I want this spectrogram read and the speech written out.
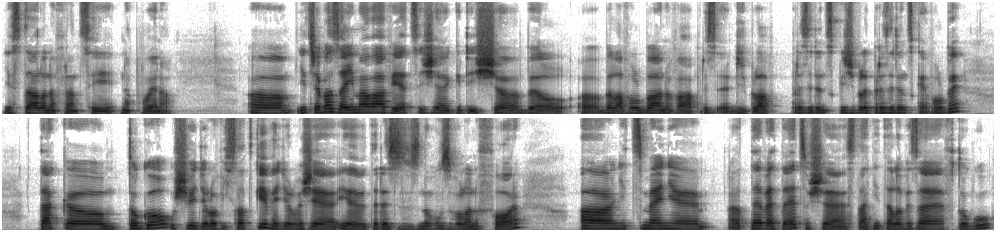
je stále na Francii napojena. Eh, je třeba zajímavá věc, že když, eh, byl, eh, byla volba nová, když, byla prezidentské, když byly prezidentské volby, tak Togo už vědělo výsledky, vědělo, že je tedy znovu zvolen for, a nicméně TVT, což je státní televize v Togu,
